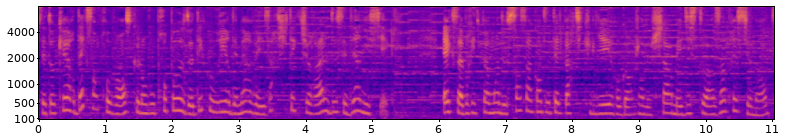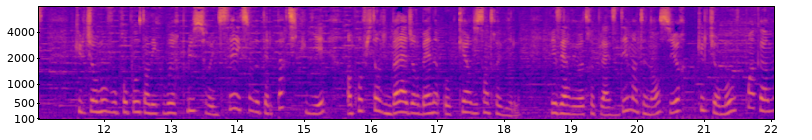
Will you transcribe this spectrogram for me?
C'est au cœur d'Aix-en-Provence que l'on vous propose de découvrir des merveilles architecturales de ces derniers siècles. Aix abrite pas moins de 150 hôtels particuliers regorgeant de charme et d'histoires impressionnantes. Culture Move vous propose d'en découvrir plus sur une sélection d'hôtels particuliers en profitant d'une balade urbaine au cœur du centre-ville. Réservez votre place dès maintenant sur culturemove.com.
